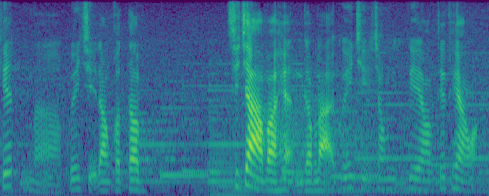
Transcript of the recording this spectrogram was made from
thiết mà quý anh chị đang quan tâm. Xin chào và hẹn gặp lại quý anh chị trong những video tiếp theo ạ.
